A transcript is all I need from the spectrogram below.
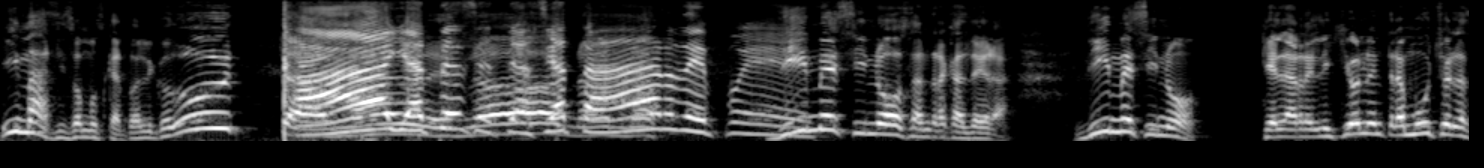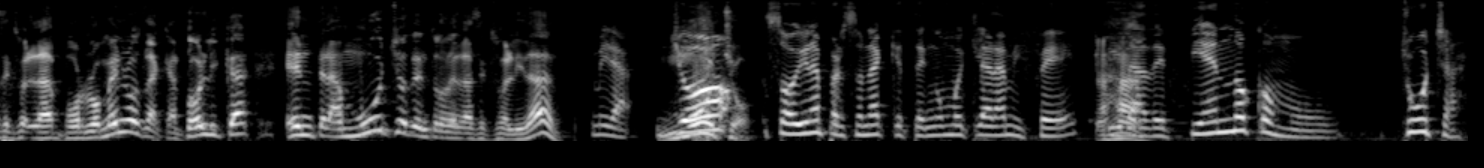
Y más si somos católicos. ¡Uta Ay, ya te, se te hacía no, no. tarde, pues. Dime si no, Sandra Caldera. Dime si no. Que la religión entra mucho en la sexualidad. Por lo menos la católica entra mucho dentro de la sexualidad. Mira, yo Mucho. soy una persona que tengo muy clara mi fe y la defiendo como chucha.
